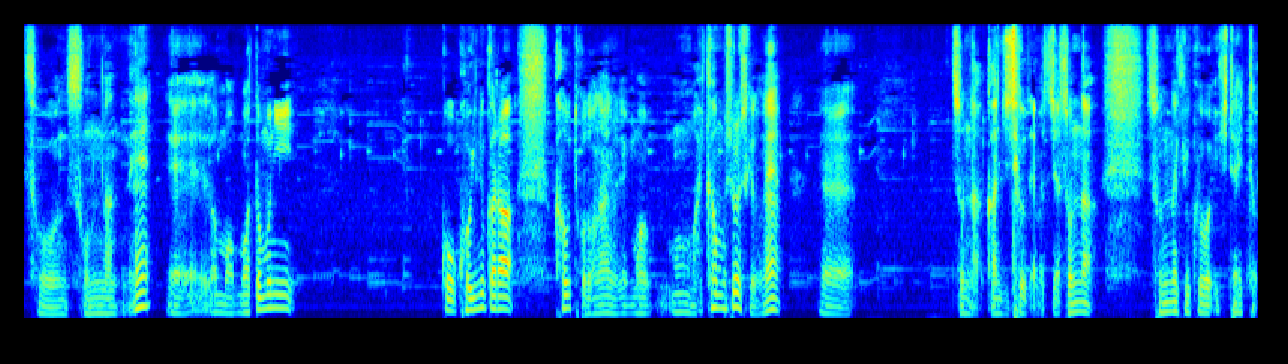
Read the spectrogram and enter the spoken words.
そう、そんなんね、えー、まあ、まともにこう、子犬から飼うってことがないので、まあ、もう毎回面白いですけどね。えー、そんな感じでございます。じゃあ、そんな、そんな曲をいきたいと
